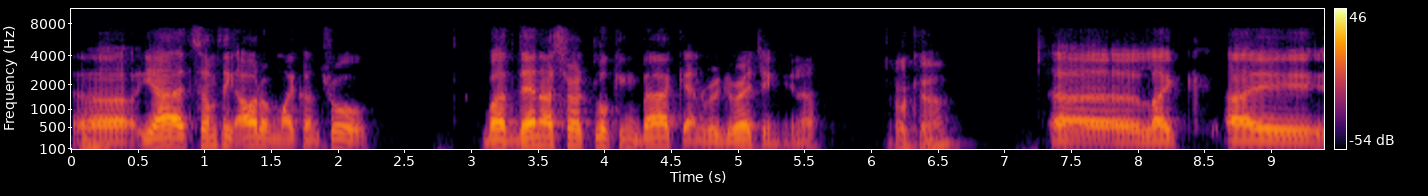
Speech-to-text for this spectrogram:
Uh, yeah, it's something out of my control. But then I start looking back and regretting, you know. okay. uh, like I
